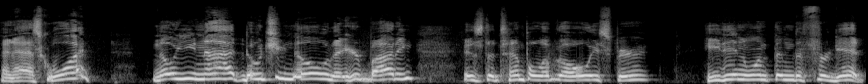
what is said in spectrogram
and ask, What? Know ye not? Don't you know that your body is the temple of the Holy Spirit? He didn't want them to forget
